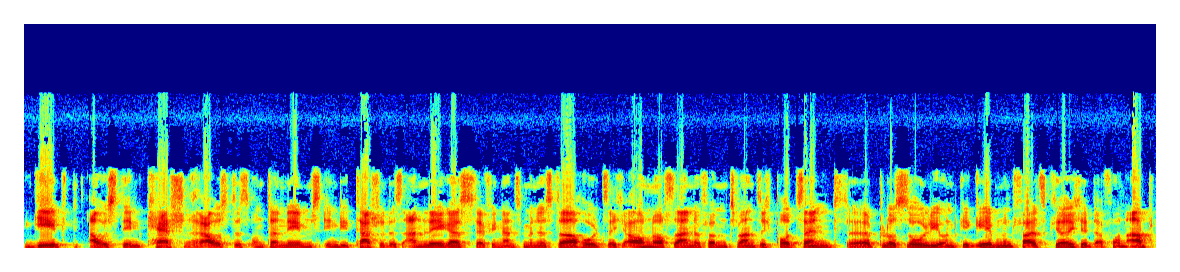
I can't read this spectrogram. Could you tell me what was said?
geht aus dem Cash raus des Unternehmens in die Tasche des Anlegers. Der Finanzminister holt sich auch noch seine 25 Prozent äh, plus Soli und gegebenenfalls Kirche davon ab.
